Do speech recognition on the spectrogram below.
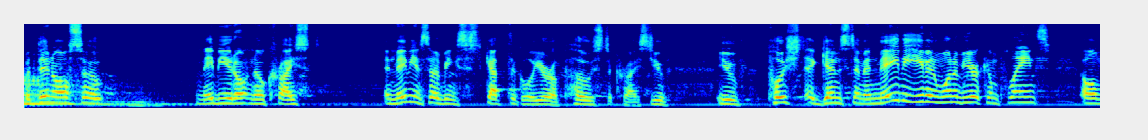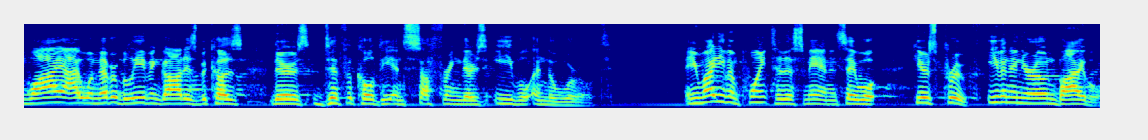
But then also, maybe you don't know Christ, and maybe instead of being skeptical, you're opposed to Christ. You've, you've pushed against Him, and maybe even one of your complaints on why I will never believe in God is because there's difficulty and suffering, there's evil in the world. And you might even point to this man and say, well, Here's proof, even in your own Bible.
